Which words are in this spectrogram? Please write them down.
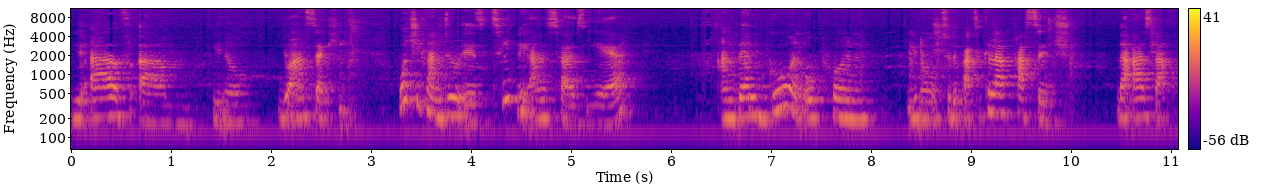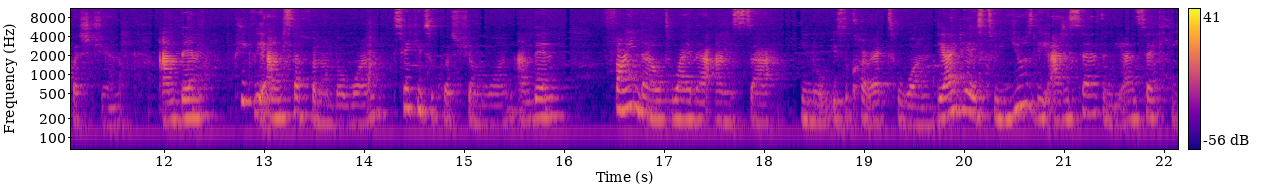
you have um, you know your answer key what you can do is take the answers here and then go and open you know to the particular passage that has that question and then pick the answer for number one take it to question one and then find out why that answer you know is the correct one the idea is to use the answers and the answer key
